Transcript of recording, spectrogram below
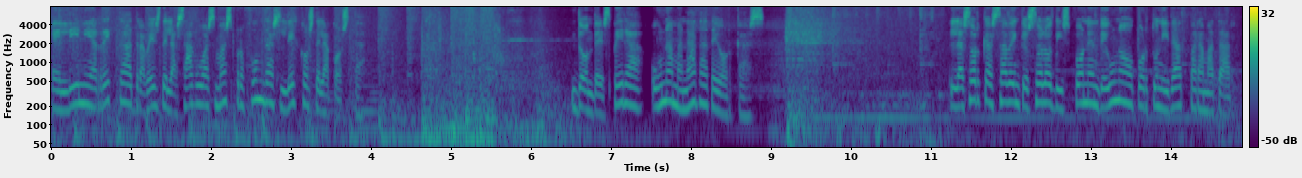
en línea recta a través de las aguas más profundas lejos de la costa, donde espera una manada de orcas. Las orcas saben que solo disponen de una oportunidad para matar,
